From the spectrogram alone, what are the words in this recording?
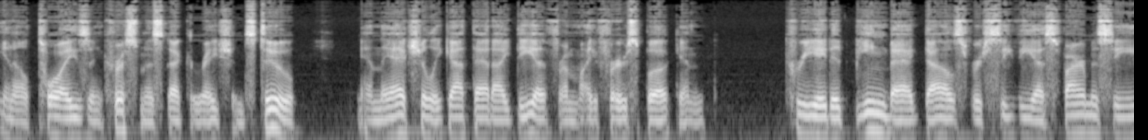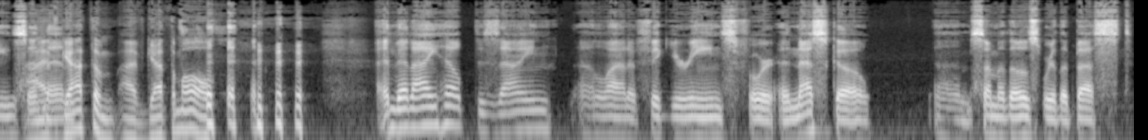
you know toys and Christmas decorations too and they actually got that idea from my first book and created beanbag dolls for CVS pharmacies. And I've then, got them. I've got them all. and then I helped design a lot of figurines for Enesco. Um, some of those were the best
